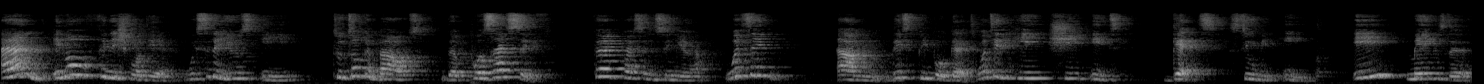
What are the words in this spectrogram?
And e no finish for there. We still dey use E to talk about the possessive, third person singular. Wetin um, these people get, What did he, she, it get still be E. E means the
